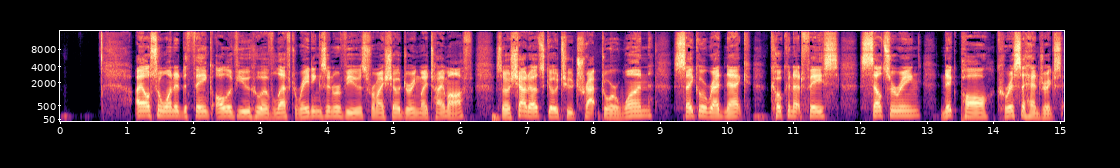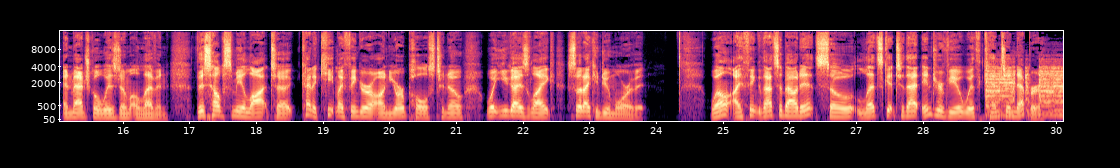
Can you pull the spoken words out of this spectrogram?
I also wanted to thank all of you who have left ratings and reviews for my show during my time off. So shout outs go to Trapdoor1, Psycho Redneck, Coconut Face, Seltzer Ring, Nick Paul, Carissa Hendricks, and Magical Wisdom 11. This helps me a lot to kind of keep my finger on your pulse to know what you guys like so that I can do more of it. Well, I think that's about it. So let's get to that interview with Kenton Knepper.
